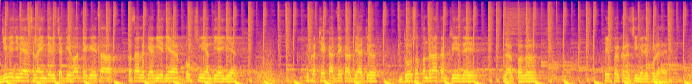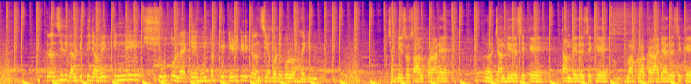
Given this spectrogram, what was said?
ਜਿਵੇਂ ਜਿਵੇਂ ਇਸ ਲਾਈਨ ਦੇ ਵਿੱਚ ਅੱਗੇ ਵਧਦੇ ਗਏ ਤਾਂ ਪਤਾ ਲੱਗਿਆ ਵੀ ਇਹਦੀਆਂ ਬੁੱਕਸ ਵੀ ਆਉਂਦੀਆਂ ਹੈਗੀਆਂ। ਇਕੱਠੇ ਕਰਦੇ ਕਰਦੇ ਅੱਜ 215 ਕੰਟਰੀ ਦੇ ਲਗਭਗ ਪੇਪਰ ਕਰੰਸੀ ਮੇਰੇ ਕੋਲ ਹੈ। ਕਰੰਸੀ ਦੀ ਗੱਲ ਕੀਤੀ ਜਾਵੇ ਕਿੰਨੇ ਸ਼ੁਰੂ ਤੋਂ ਲੈ ਕੇ ਹੁਣ ਤੱਕ ਕਿਹੜੀ ਕਿਹੜੀ ਕਰੰਸੀਆਂ ਤੁਹਾਡੇ ਕੋਲ ਹੈਗੀ ਮੌਜੂਦ? 2600 ਸਾਲ ਪੁਰਾਣੇ ਅ, ਚਾਂਦੀ ਦੇ ਸਿੱਕੇ ਤਾਂਬੇ ਦੇ ਸਿੱਕੇ ਵੱਖ-ਵੱਖ ਰਾਜਿਆਂ ਦੇ ਸਿੱਕੇ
